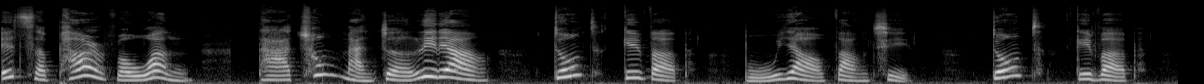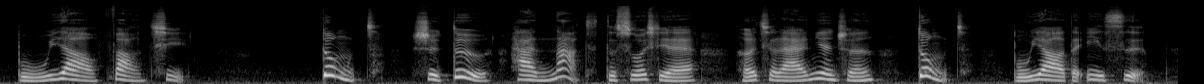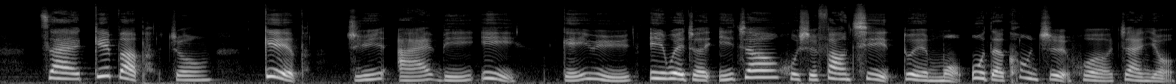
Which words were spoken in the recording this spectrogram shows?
It's a powerful one，它充满着力量。Don't give up，不要放弃。Don't give up。不要放弃。Don't 是 do 和 not 的缩写，合起来念成 don't，不要的意思。在 give up 中，give Give 给予，意味着移交或是放弃对某物的控制或占有，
